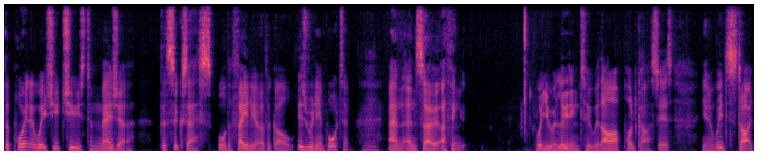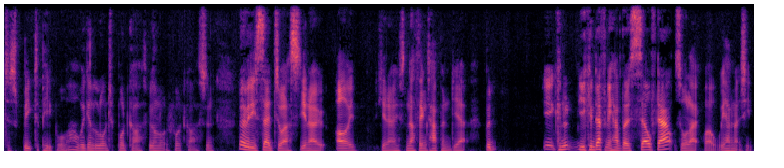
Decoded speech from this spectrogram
the point at which you choose to measure the success or the failure of a goal is really important. Mm. And, and so I think what you were alluding to with our podcast is, you know, we'd started to speak to people, oh, we're going to launch a podcast, we're going to launch a podcast. And nobody said to us, you know, oh, you know, nothing's happened yet. But you can, you can definitely have those self doubts or like, well, we haven't actually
